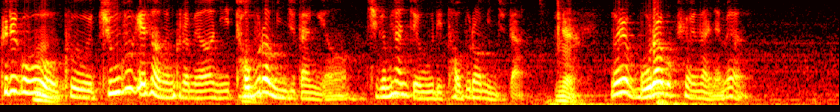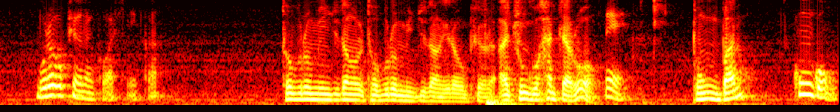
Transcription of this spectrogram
그리고 음. 그 중국에서는 그러면 이 더불어민주당이요. 지금 현재 우리 더불어민주당 을 예. 뭐라고 표현하냐면 뭐라고 표현할 것 같습니까? 더불어민주당을 더불어민주당이라고 표현. 아, 중국 한자로 네. 동반 공공.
